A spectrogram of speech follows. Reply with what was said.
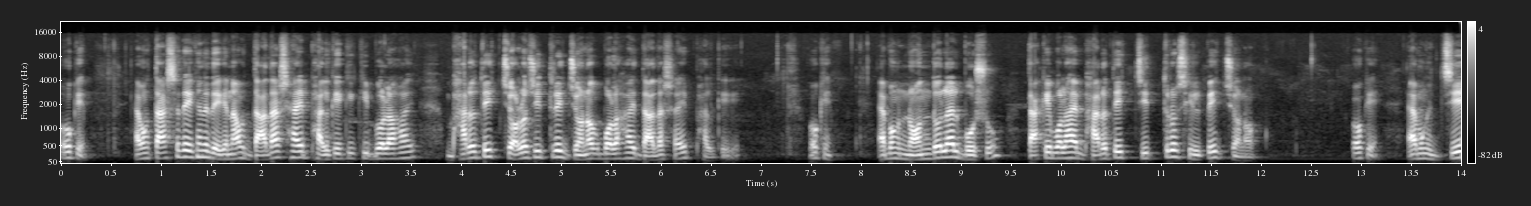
okay এবং তার সাথে এখানে দেখে নাও, দাদা সাহেব ফালকেকে কি বলা হয়? ভারতের চলচ্চিত্রের জনক বলা হয় দাদা সাহেব ফালকেকে। ওকে এবং নন্দলাল বসু তাকে বলা হয় ভারতের চিত্রশিল্পের জনক। ওকে এবং জে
